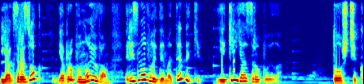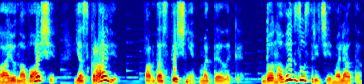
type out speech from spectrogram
Як зразок, я пропоную вам різновиди метеликів, які я зробила. Тож чекаю на ваші яскраві фантастичні метелики. До нових зустрічей, малята!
